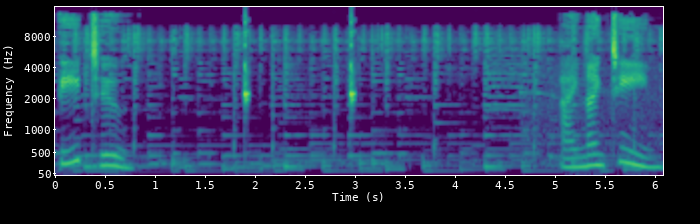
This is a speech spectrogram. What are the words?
B 2 I-19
